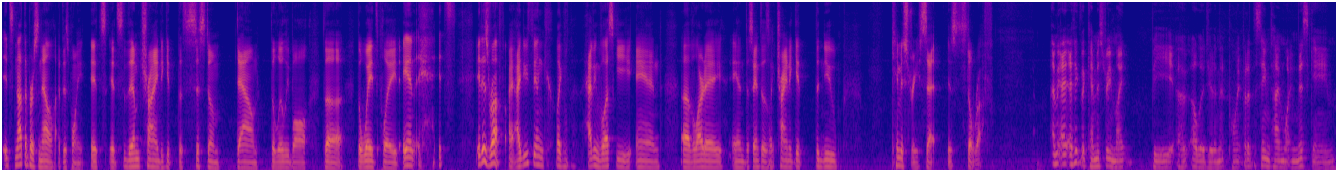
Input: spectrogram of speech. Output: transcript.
it's not the personnel at this point. It's it's them trying to get the system down, the Lilley ball, the the way it's played, and it's it is rough. I, I do think like having Valesky and uh, Velarde and Dos Santos like trying to get the new chemistry set is still rough. I mean, I, I think the chemistry might be a, a legitimate point, but at the same time, what in this game,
